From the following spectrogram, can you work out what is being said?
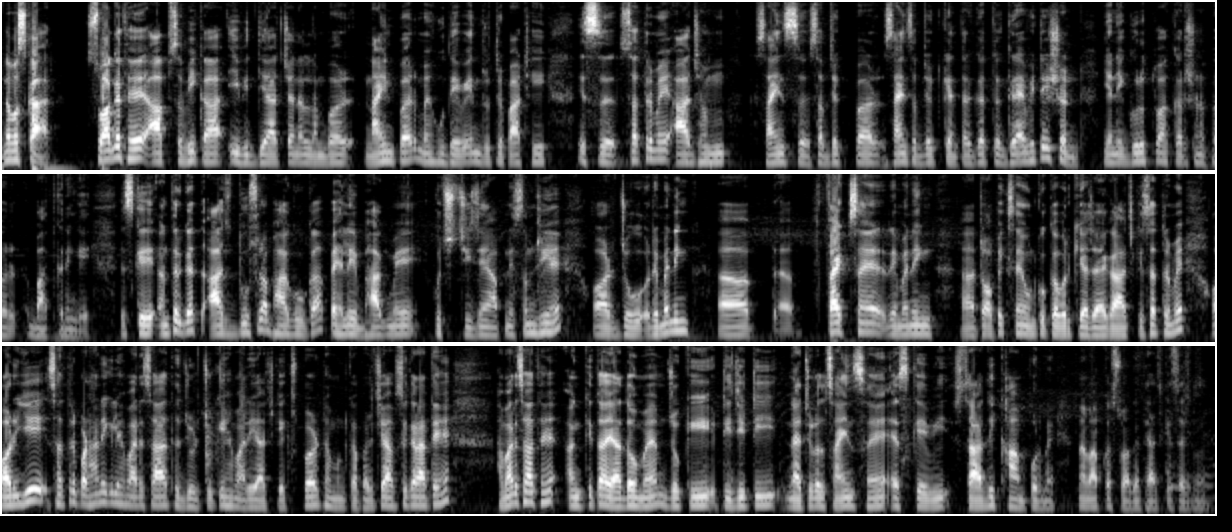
नमस्कार। स्वागत है आप सभी का e Vidya channel number nine पर। मैं हूँ देवेंद्र त्रिपाठी। इस सत्र में आज हम साइंस सब्जेक्ट पर, साइंस सब्जेक्ट के अंतर्गत ग्रेविटेशन यानी गुरुत्वाकर्षण पर बात करेंगे। इसके अंतर्गत आज दूसरा भाग होगा। पहले भाग में कुछ चीज़ें आपने समझी हैं और जो रिमेनिंग फैक्ट्स हैं रिमेनिंग टॉपिक्स हैं उनको कवर किया जाएगा आज के सत्र में। और ये सत्र पढ़ाने के लिए हमारे साथ जुड़ चुकी हैं हमारी आज के एक्सपर्ट हम उनका परिचय आपसे कराते हैं। हमारे साथ हैं अंकिता यादव मैम जो कि टीजीटी नेचुरल साइंस हैं S K V Sadi Khampur में। मैम आपका स्वागत है आज के सत्र में।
